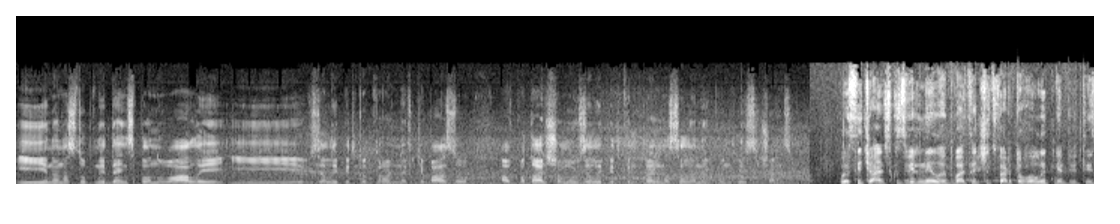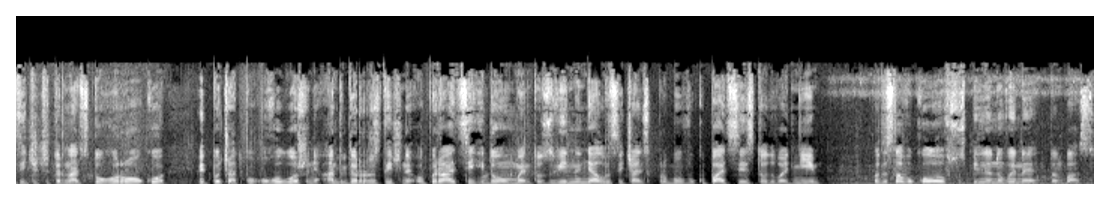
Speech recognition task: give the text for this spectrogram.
і на наступний день спланували і взяли під контроль нефтебазу, а в подальшому взяли під контроль населений пункт Лисичанськ. Лисичанськ звільнили 24 липня 2014 року. Від початку оголошення антитерористичної операції і до моменту звільнення Лисичанськ пробув в окупації 102 дні. Владислав Уколов, Суспільне новини, Донбас.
